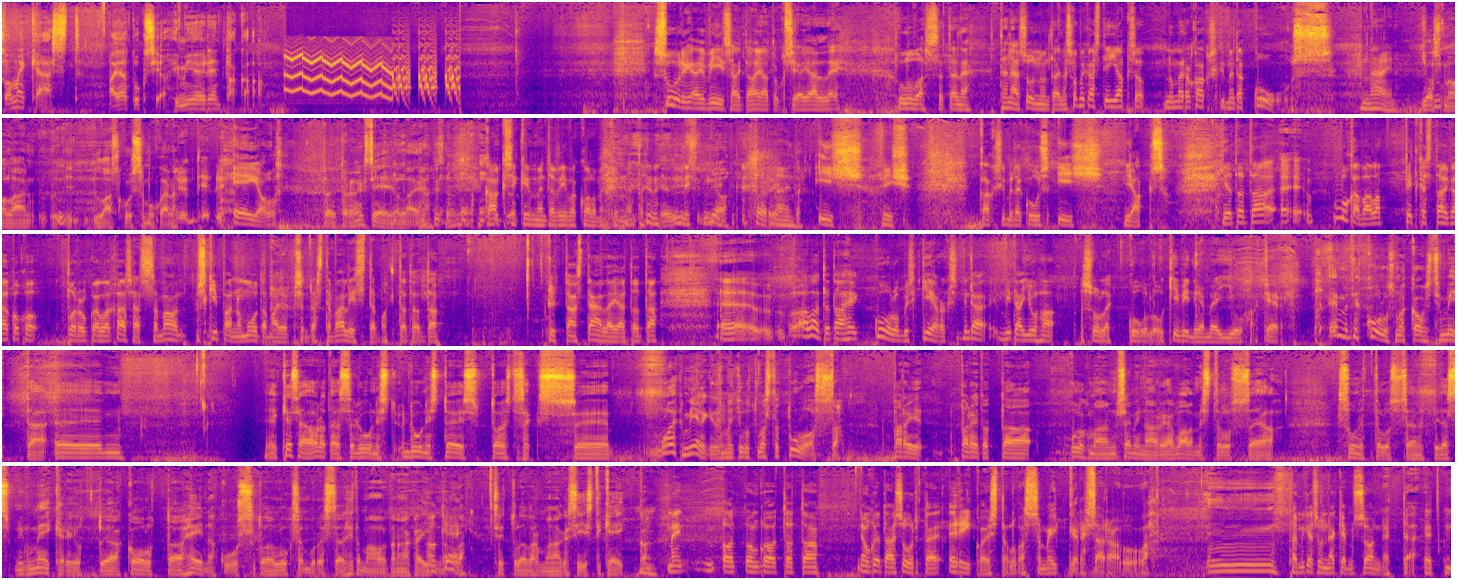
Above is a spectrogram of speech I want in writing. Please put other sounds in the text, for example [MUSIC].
Somecast. Ajatuksia hymiöiden takaa. Suuria ja viisaita ajatuksia jälleen luvassa tänä, tänä sunnuntaina. Somekastin jakso numero 26. Näin. Jos me ollaan laskuissa mukana. Ei olla. Toi todennäköisesti ei olla ihan. Se on. 20-30. [LAUGHS] Joo, toi Näin. Ish. Fish. 26 ish jakso. Ja tota, eh, mukava olla pitkästä aikaa koko porukalla kasassa. Mä oon skipannut muutaman jakson tästä välistä, mutta tota, nyt taas täällä. Ja tota, äh, aloitetaan hei kuulumiskierrokset. Mitä, mitä Juha sulle kuuluu? Kiviniemen Juha, kerro. En mä tiedä kuuluuko mulle kauheasti mitään. Öö, kesää odotellessa duunis, duunis töissä toistaiseksi. öö, Mulla on ehkä mielenkiintoisemmat jutut vasta tulossa. Pari, pari tota, ulkomaan seminaaria valmistelussa ja suunnittelussa ja nyt pitäisi niin maker-juttuja kouluttaa heinäkuussa tuolla Luxemburgissa ja sitä mä odotan aika innolla. Okei. Sitten tulee varmaan aika siisti keikka. Mm. Me, on, onko, tota, onko jotain suurta erikoista luvassa Maker-saralla? Mm, Tai mikä sun näkemys on, että, että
